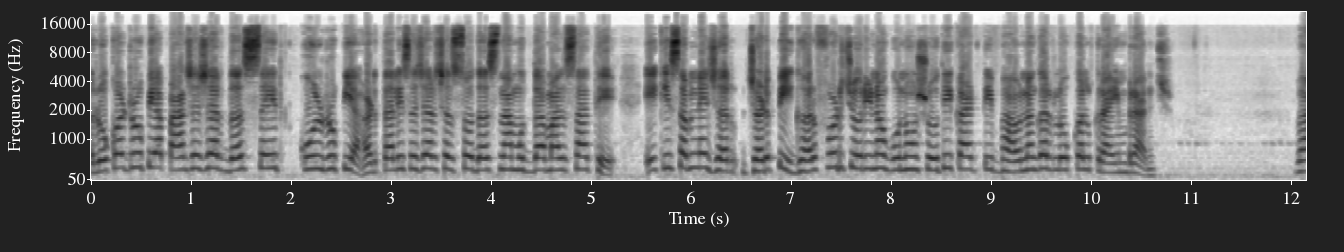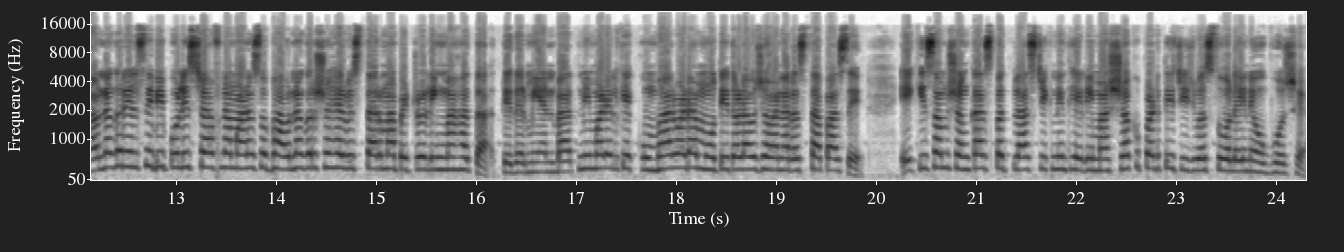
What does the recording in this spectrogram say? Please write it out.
રોકડ રૂપિયા પાંચ હજાર દસ સહિત કુલ રૂપિયા અડતાલીસ હજાર છસો દસના મુદ્દામાલ સાથે એક ઇસમને ઝડપી ઘરફોડ ચોરીનો ગુનો શોધી કાઢતી Bhavnagar local crime branch. Bhavnagar LCB police સ્ટાફના માણસો ભાવનગર શહેર વિસ્તારમાં પેટ્રોલિંગમાં હતા. તે દરમિયાન બાતમી મળેલ કે કુંભારવાડા મોતી તળાવ જવાના રસ્તા પાસે એક ઇસમ શંકાસ્પદ પ્લાસ્ટિકની થેલીમાં શક પડતી ચીજવસ્તુઓ લઈને ઊભો છે.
